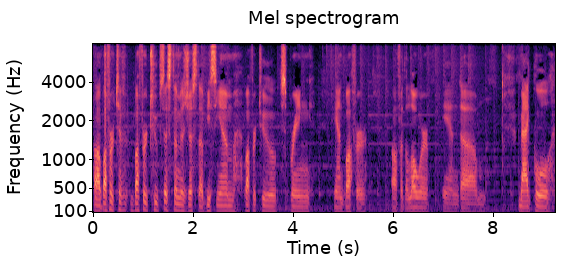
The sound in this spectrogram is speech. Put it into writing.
uh, buffer buffer tube system is just a BCM buffer tube, spring, and buffer uh, for the lower, and um, Magpul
